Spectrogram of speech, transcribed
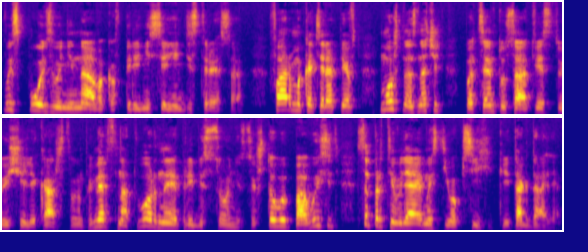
в использовании навыков перенесения дистресса. Фармакотерапевт может назначить пациенту соответствующие лекарства, например, снотворные при бессоннице, чтобы повысить сопротивляемость его психики и так далее.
